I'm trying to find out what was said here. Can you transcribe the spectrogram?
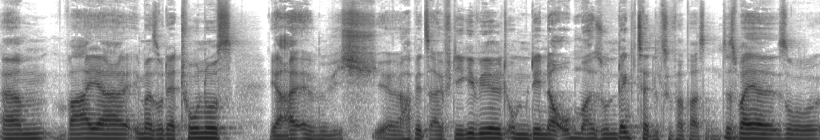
ähm, war ja immer so der Tonus, ja, äh, ich äh, habe jetzt AfD gewählt, um denen da oben mal so einen Denkzettel zu verpassen. Das war ja so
